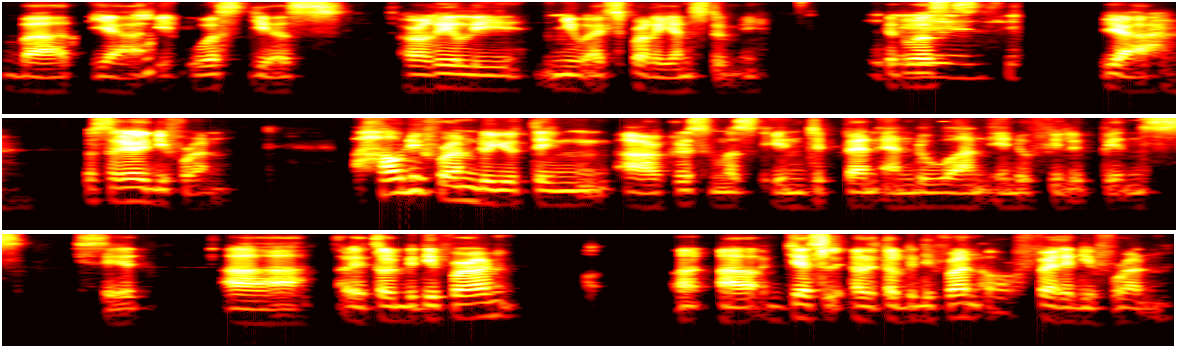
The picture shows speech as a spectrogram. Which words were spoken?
but yeah, it was just a really new experience to me. It It was, is. yeah. it was really different. How different do you think are Christmas in Japan and the one in the Philippines? Is it uh, a little bit different, uh, uh, just a little bit different, or very different?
